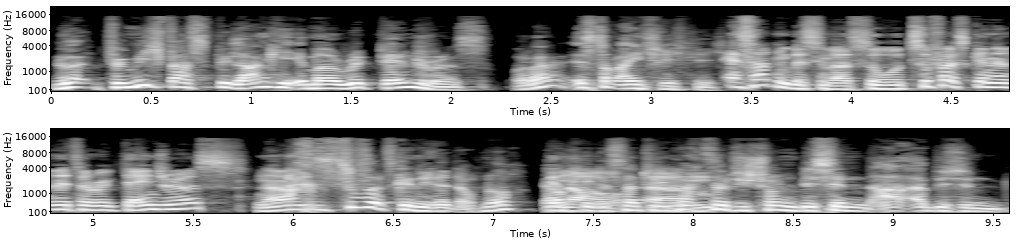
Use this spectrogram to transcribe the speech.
Nur für mich war Spelunky immer Rick Dangerous, oder? Ist doch eigentlich richtig. Es hat ein bisschen was, so zufallsgenerierter Rick Dangerous. Ne? Ach, es ist zufallsgeneriert auch noch? Ja, Genau, okay, das natürlich, ähm, macht's natürlich schon ein bisschen, ah, ein bisschen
